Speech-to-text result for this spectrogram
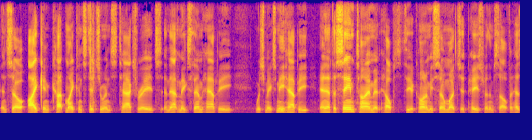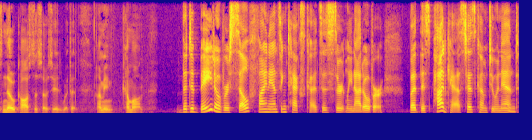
and so I can cut my constituents' tax rates, and that makes them happy, which makes me happy. And at the same time, it helps the economy so much it pays for themselves. It has no cost associated with it. I mean, come on. The debate over self financing tax cuts is certainly not over, but this podcast has come to an end.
